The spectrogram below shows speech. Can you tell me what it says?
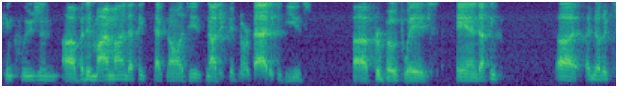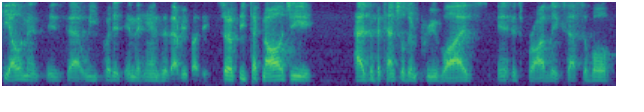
conclusion, uh, but in my mind, I think technology is neither good nor bad. It can be used uh, for both ways. And I think uh, another key element is that we put it in the hands of everybody. So if the technology has the potential to improve lives, and if it's broadly accessible,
